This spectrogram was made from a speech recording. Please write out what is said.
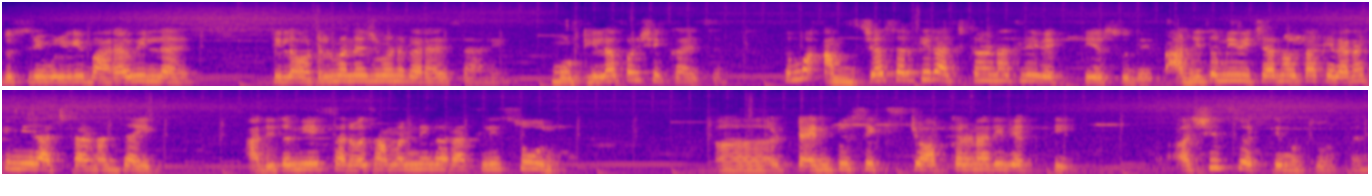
दुसरी मुलगी बारावीला आहे. तिला हॉटेल मॅनेजमेंट करायचं आहे. मोठीला पण शिकायचं आहे. तर मग आमच्यासारखी राजकारणातली व्यक्ती असू दे. आधी तर मी विचार नव्हता केला ना की मी राजकारणात जाईन. आधी तर मी एक सर्वसामान्य घरातली सून टेन टू सिक्स जॉब करणारी व्यक्ती अशीच व्यक्तिमत्व होतं ना.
